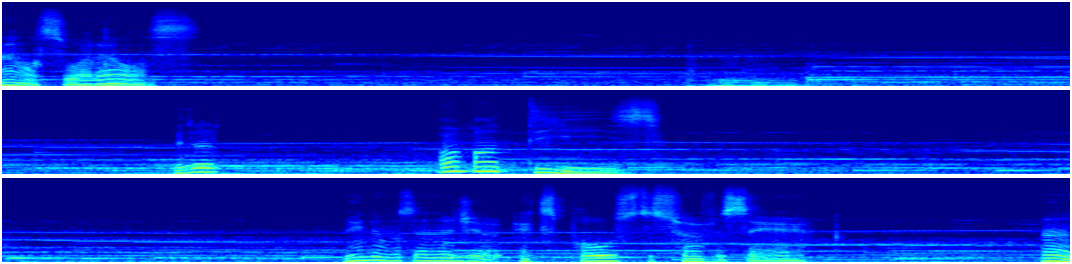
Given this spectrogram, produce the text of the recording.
Else? What else? Hmm. Whether, how about these? Radiant energy exposed to surface air. Huh.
